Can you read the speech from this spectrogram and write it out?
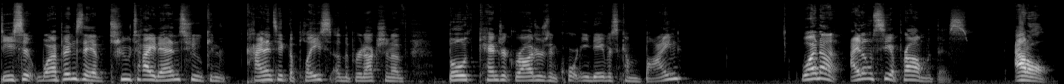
decent weapons. They have two tight ends who can kind of take the place of the production of both Kendrick Rogers and Quartney Davis combined. Why not? I don't see a problem with this at all.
